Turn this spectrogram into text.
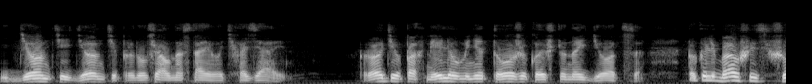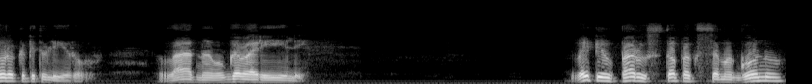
«Идемте, идемте», — продолжал настаивать хозяин. «Против похмелья у меня тоже кое-что найдется». Поколебавшись, Шура капитулировал. «Ладно, уговорили». Выпив пару стопок самогону,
